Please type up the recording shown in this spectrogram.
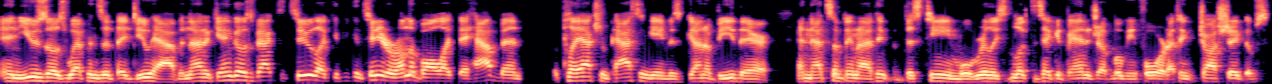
and use those weapons that they do have. And that again goes back to two, like if you continue to run the ball like they have been, the play action passing game is gonna be there. And that's something that I think that this team will really look to take advantage of moving forward. I think Josh Jacobs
